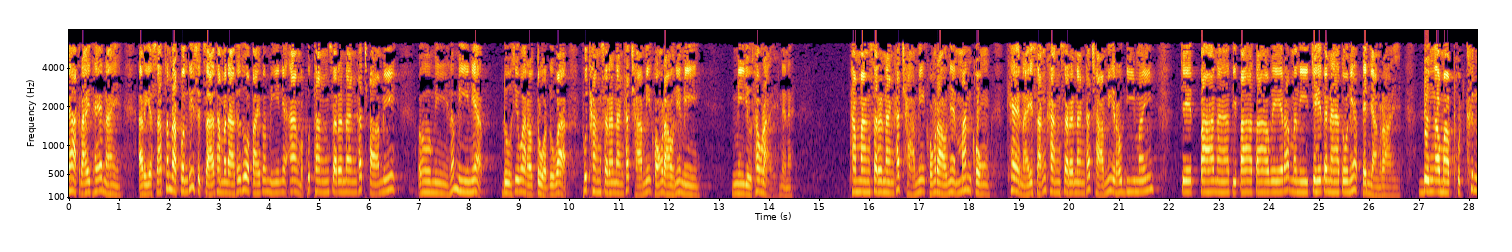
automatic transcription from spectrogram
ยากไร้แท้ใน อริยทรัพย์สำหรับคนที่ศึกษาธรรมดาทั่วๆไปก็มีเนี่ยอ้างมาพุทธังสารนังคัจฉามิเออมีแล้วมีเนี่ยดูซิว่าเราตรวจดูว่าพุทธังสารนังคัจฉามิของเราเนี่ยมีมีอยู่เท่าไหร่เนี่ยนะ ธรรมังสารนังคัจฉามิของเราเนี่ยมั่นคงแค่ไหนสังขังสารนังคัจฉามิเราดีไหมเจตปานาติปาตาเวรมณีเจตนาตัวเนี้ยเป็นอย่างไร ดึงเอามาผุดขึ้น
